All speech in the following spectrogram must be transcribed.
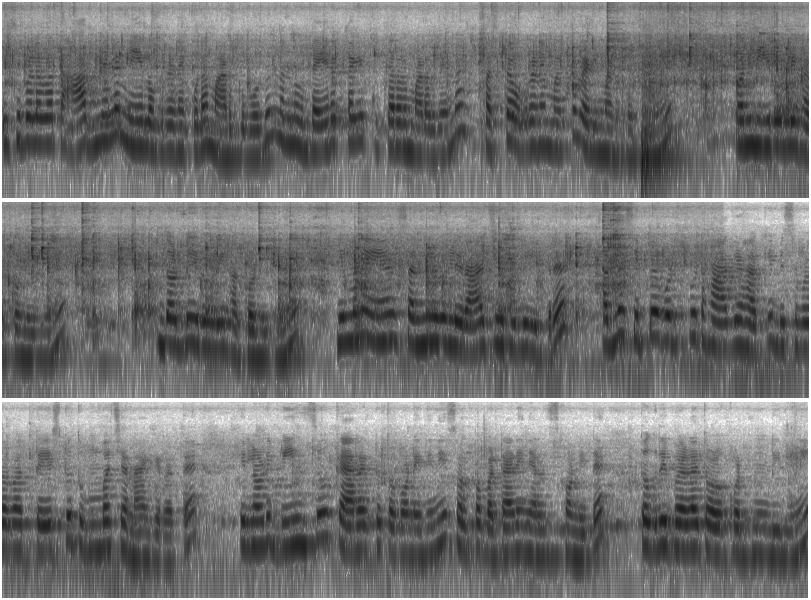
ಬಿಸಿಬೇಳೆ ಬಾತ್ ಆದಮೇಲೆ ಮೇಲೆ ಒಗ್ಗರಣೆ ಕೂಡ ಮಾಡ್ಕೋಬೋದು. ನಾನು ಡೈರೆಕ್ಟಾಗಿ ಕುಕ್ಕರಲ್ಲಿ ಮಾಡೋದ್ರಿಂದ ಫಸ್ಟೇ ಒಗ್ಗರಣೆ ಮಾಡ್ಕೊಂಡು ರೆಡಿ ಮಾಡ್ಕೊತೀನಿ. ಒಂದು ಈರುಳ್ಳಿ ಹಾಕ್ಕೊಂಡಿದ್ದೀನಿ ದೊಡ್ಡ ಈರುಳ್ಳಿ ಹಾಕ್ಕೊಂಡಿದ್ದೀನಿ ನಿಮ್ಮನೆ ಸಣ್ಣ ಈರುಳ್ಳಿ, ರಾಜ ಈರುಳ್ಳಿ ಇದ್ದರೆ ಅದನ್ನ ಸಿಪ್ಪೆ ಬಡಿಸ್ಬಿಟ್ಟು ಹಾಗೆ ಹಾಕಿ ಬಿಸಿಬೇಳೆಬಾತ್ ಟೇಸ್ಟು ತುಂಬ ಚೆನ್ನಾಗಿರುತ್ತೆ. ಇಲ್ಲಿ ನೋಡಿ ಬೀನ್ಸು, ಕ್ಯಾರೆಟು ತೊಗೊಂಡಿದ್ದೀನಿ, ಸ್ವಲ್ಪ ಬಟಾಣಿ ನೆನೆಸ್ಕೊಂಡಿದ್ದೆ ತೊಗರಿಬೇಳೆ ತೊಳ್ಕೊಂಡಿದ್ದೀನಿ.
